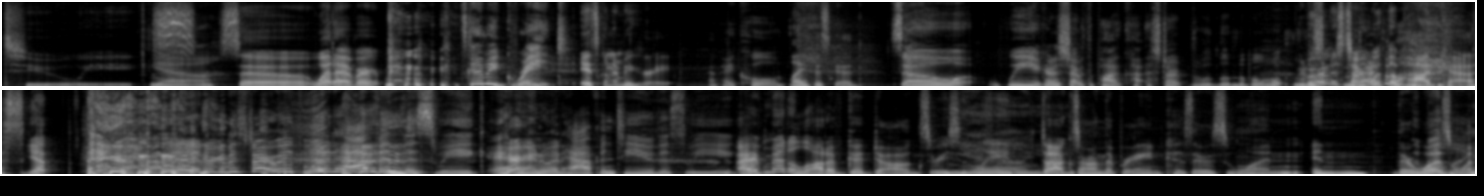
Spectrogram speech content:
two weeks. Yeah. So whatever, it's going to be great. it's gonna be great. Okay, cool. Life is good. So we are going to start with the podcast. Start. We're We're gonna start with the podcast. Yep. and we're gonna start with what happened this week. Erin, what happened to you this week? I've met a lot of good dogs recently. Yeah, yeah. Dogs are on the brain because there's one in there was building. one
